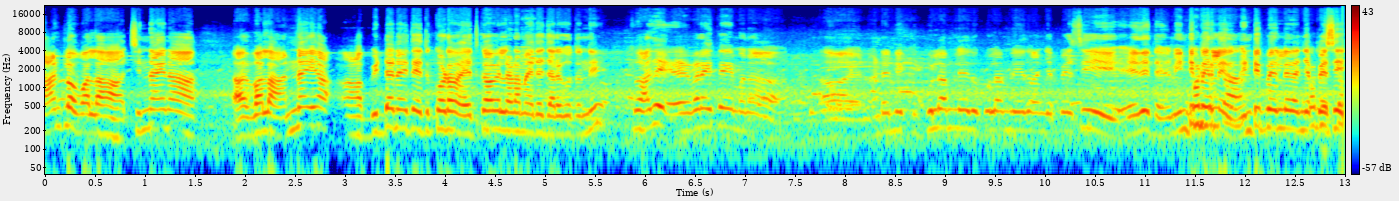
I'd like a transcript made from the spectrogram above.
దాంట్లో వాళ్ళ చిన్న వాళ్ళ అన్నయ్య ఆ బిడ్డనైతే ఎత్తుకోవడం ఎత్తుక వెళ్ళడం అయితే జరుగుతుంది. సో అదే ఎవరైతే మన ఆ, అంటే నీకు కులం లేదు కులం లేదు అని చెప్పేసి ఏదైతే ఇంటి పేరు లేదు ఇంటి పేరు లేదు అని చెప్పేసి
